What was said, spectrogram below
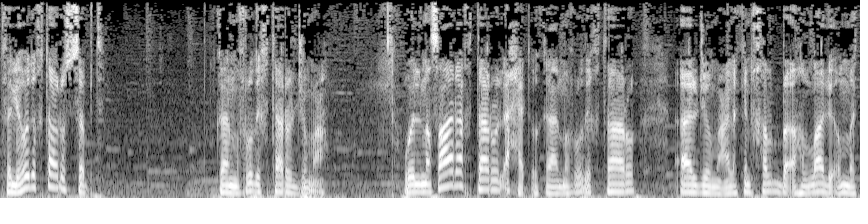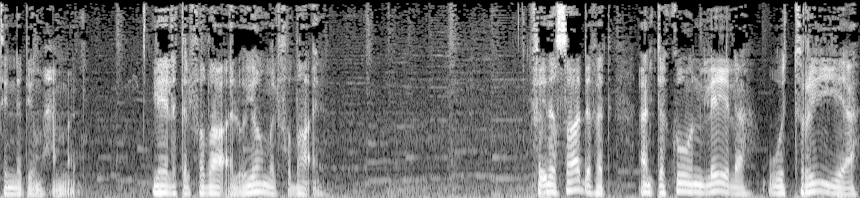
فاليهود اختاروا السبت كان المفروض يختاروا الجمعة. والنصارى اختاروا الأحد وكان المفروض يختاروا الجمعة لكن خبأها الله لأمة النبي محمد. ليلة الفضائل ويوم الفضائل. فإذا صادفت أن تكون ليلة وترية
